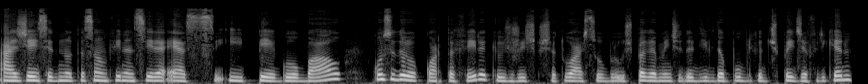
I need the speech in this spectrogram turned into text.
A agência de notação financeira SIP Global considerou quarta-feira que os riscos atuais sobre os pagamentos da dívida pública dos países africanos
